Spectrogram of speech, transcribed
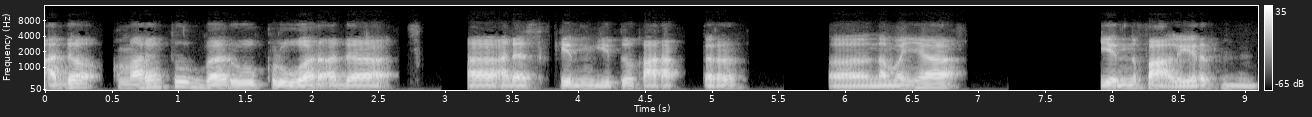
ada kemarin tuh baru keluar ada uh, ada skin gitu karakter uh, namanya skin Valir hmm.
